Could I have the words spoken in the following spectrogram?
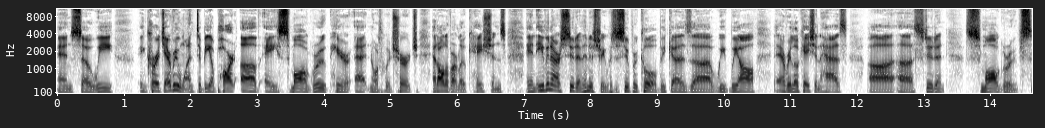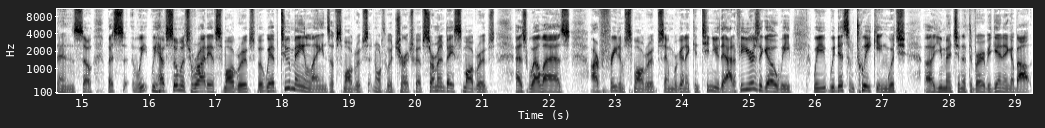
And so we encourage everyone to be a part of a small group here at Northwood Church at all of our locations, and even our student ministry, which is super cool because uh, we we all every location has uh, student small groups, and so but we we have so much variety of small groups, but we have two main lanes of small groups at Northwood Church. We have sermon based small groups as well as our freedom small groups, and we're going to continue that. A few years ago, we we we did some tweaking, which uh, you mentioned at the very beginning about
